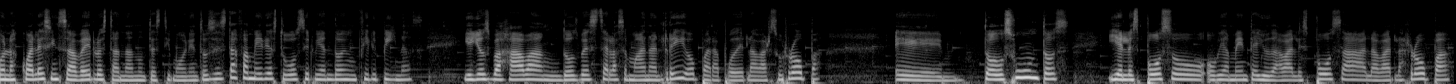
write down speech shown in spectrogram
con las cuales sin saberlo están dando un testimonio. Entonces esta familia estuvo sirviendo en Filipinas y ellos bajaban dos veces a la semana al río para poder lavar su ropa, eh, todos juntos. Y el esposo obviamente ayudaba a la esposa a lavar la ropa.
